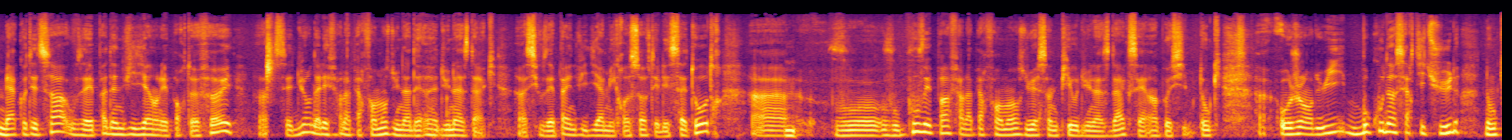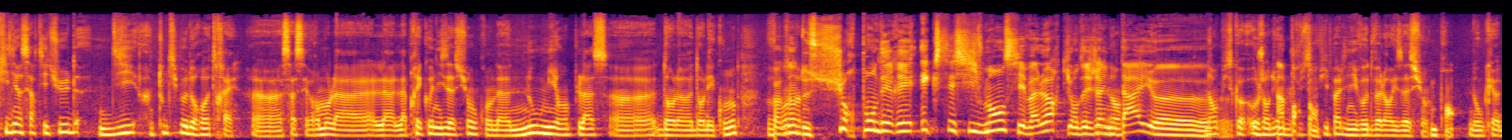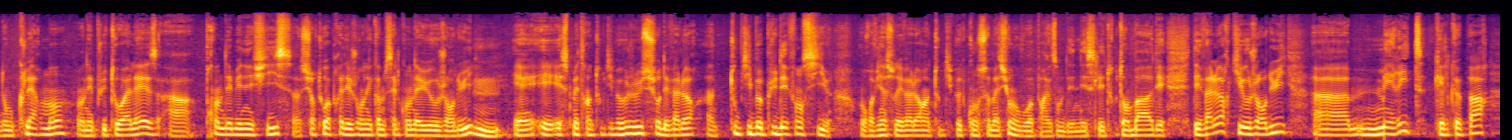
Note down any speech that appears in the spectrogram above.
Mais à côté de ça, vous n'avez pas d'NVIDIA dans les portefeuilles, c'est dur d'aller faire la performance du, du Nasdaq. si vous n'avez pas NVIDIA, Microsoft et les sept autres, mm. vous ne pouvez pas faire la performance du S&P ou du Nasdaq, c'est impossible. Donc aujourd'hui, beaucoup d'incertitudes. Donc qui dit incertitude dit un tout petit peu de retrait. ça, c'est vraiment la, la, préconisation qu'on a nous mis en place dans, dans les comptes. Pas besoin de surpondérer excessivement ces valeurs qui ont déjà une taille euh, non, puisque aujourd'hui on ne justifie pas les niveaux de valorisation. Donc, euh, donc clairement, on est plutôt à l'aise à prendre des bénéfices, surtout après des journées comme celles qu'on a eues aujourd'hui, hmm. et, se mettre un tout petit peu plus sur des valeurs un tout petit peu plus défensives. On revient sur des valeurs un tout petit peu de consommation. On voit par exemple des Nestlé tout en bas, des, des valeurs qui aujourd'hui euh, méritent quelque part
